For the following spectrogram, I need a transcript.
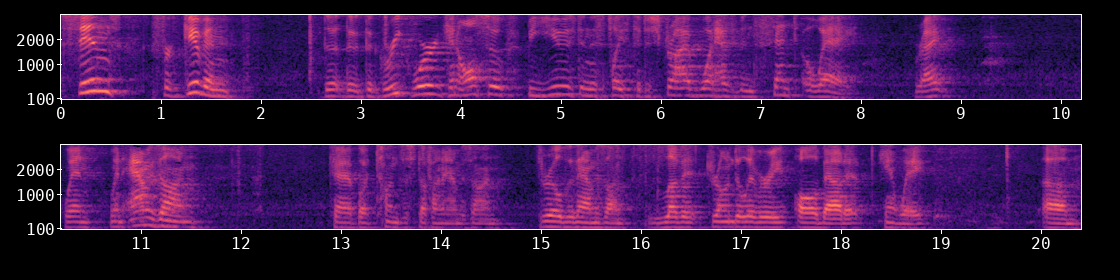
Sins forgiven the, the, the, Greek word can also be used in this place to describe what has been sent away, right? When, when Amazon, okay, I bought tons of stuff on Amazon, thrilled with Amazon, love it, drone delivery, all about it, can't wait. Um,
